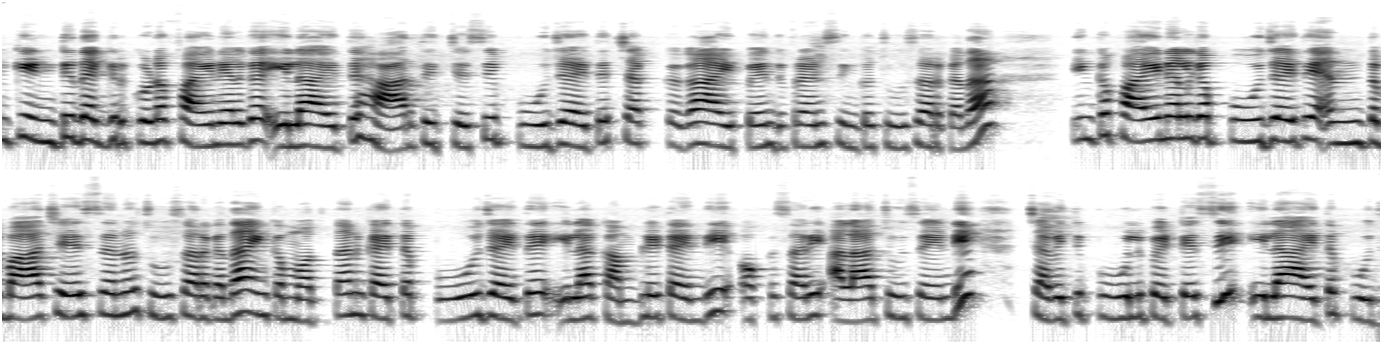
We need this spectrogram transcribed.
ఇంక ఇంటి దగ్గర కూడా ఫైనల్గా ఇలా అయితే హారతి ఇచ్చేసి పూజ అయితే చక్కగా అయిపోయింది ఫ్రెండ్స్. ఇంకా చూసారు కదా ఇంకా ఫైనల్గా పూజ అయితే ఎంత బాగా చేశానో చూసారు కదా ఇంకా మొత్తానికి అయితే పూజ అయితే ఇలా కంప్లీట్ అయింది. ఒక్కసారి అలా చూసేయండి. చవితి పువ్వులు పెట్టేసి ఇలా అయితే పూజ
